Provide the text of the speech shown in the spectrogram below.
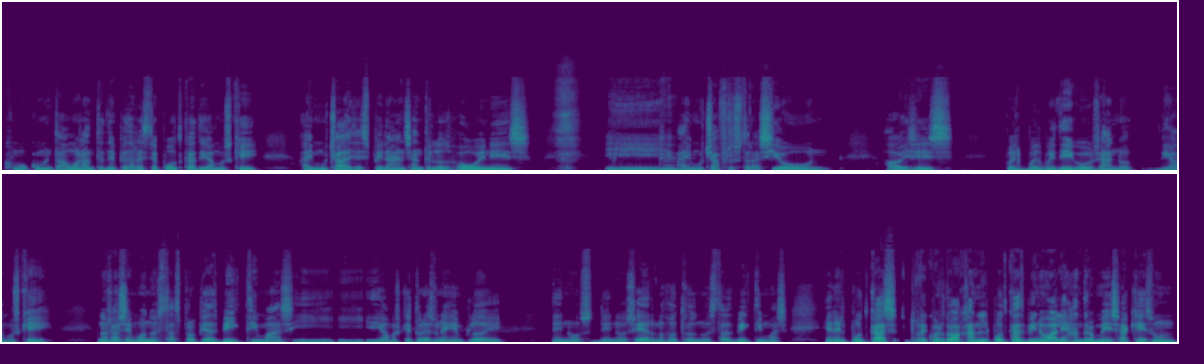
como comentábamos antes de empezar este podcast, digamos que hay mucha desesperanza entre los jóvenes, y eh, hay mucha frustración, a veces, pues vuelvo y digo, o sea, no, digamos que nos hacemos nuestras propias víctimas y, digamos que tú eres un ejemplo de, de, nos, de no ser nosotros nuestras víctimas. En el podcast, recuerdo acá en el podcast vino Alejandro Mesa, que es un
